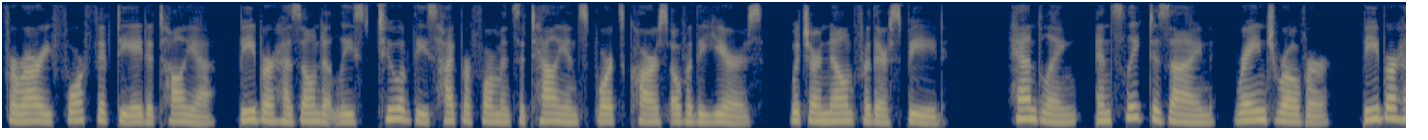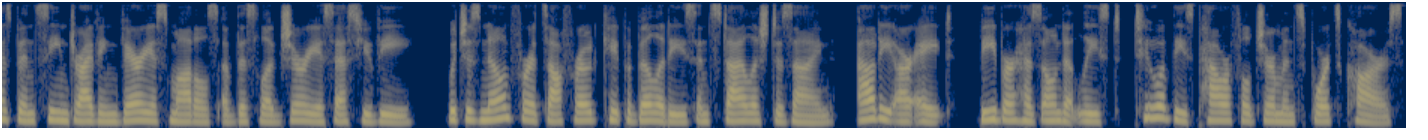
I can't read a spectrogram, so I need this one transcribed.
Ferrari 458 Italia. Bieber has owned at least two of these high-performance Italian sports cars over the years, which are known for their speed, handling, and sleek design. Range Rover. Bieber has been seen driving various models of this luxurious SUV, which is known for its off-road capabilities and stylish design. Audi R8, Bieber has owned at least two of these powerful German sports cars,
